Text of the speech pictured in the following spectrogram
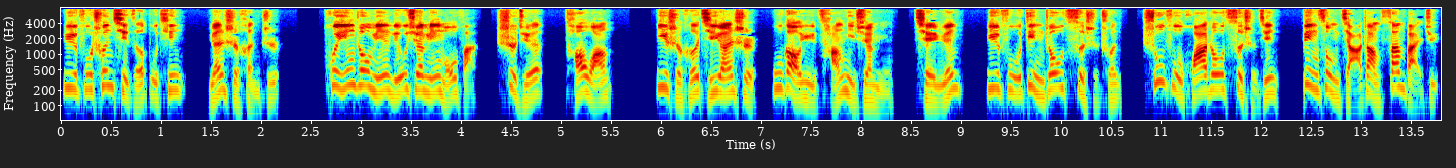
欲夫春气则不听，袁氏恨之。会营州民刘宣明谋反，事决逃亡。亦使和吉元氏诬告欲藏匿宣明，且云欲复定州刺史春，叔父华州刺史金，并送假账三百具，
